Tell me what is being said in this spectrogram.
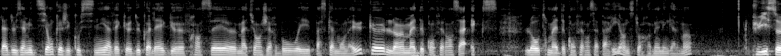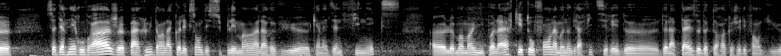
La deuxième édition que j'ai co-signée avec euh, deux collègues euh, français, euh, Mathieu Angerbeau et Pascal Monlahuc, l'un maître de conférence à Aix, l'autre maître de conférence à Paris, en histoire romaine également. Puis ce, dernier ouvrage paru dans la collection des suppléments à la revue canadienne Phoenix, Le moment unipolaire, qui est au fond la monographie tirée de, la thèse de doctorat que j'ai défendue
